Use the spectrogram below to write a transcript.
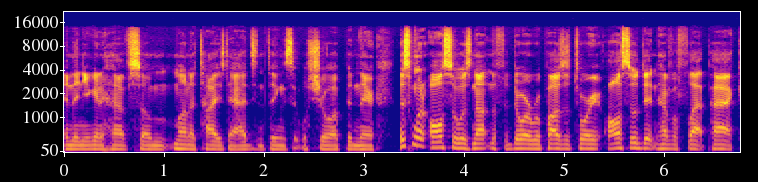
and then you're going to have some monetized ads and things that will show up in there. This one also was not in the Fedora repository, also didn't have a Flatpak.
